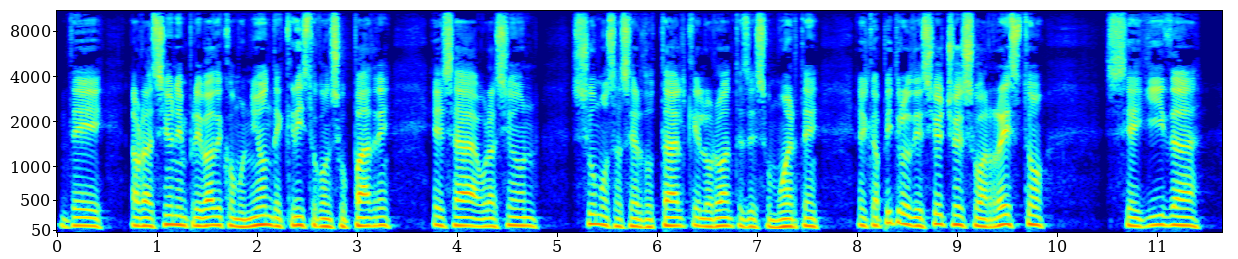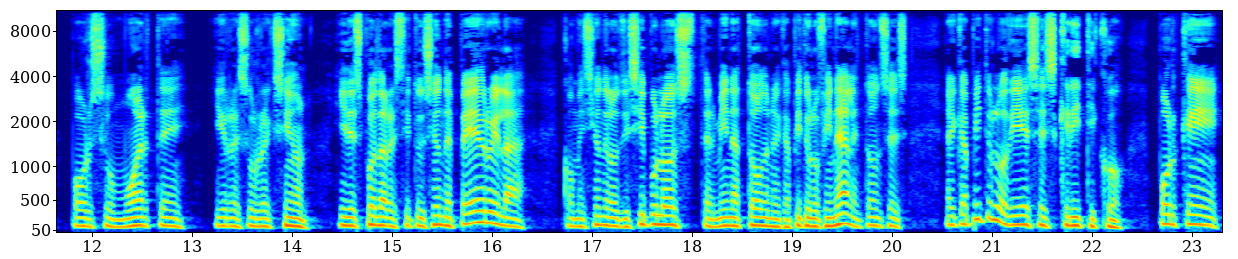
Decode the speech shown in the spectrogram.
de la oración en privado y comunión de Cristo con su Padre, esa oración sumo sacerdotal que él oró antes de su muerte. El capítulo 18 es su arresto, seguida por su muerte y resurrección. Y después la restitución de Pedro y la comisión de los discípulos termina todo en el capítulo final. Entonces, el capítulo 10 es crítico porque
